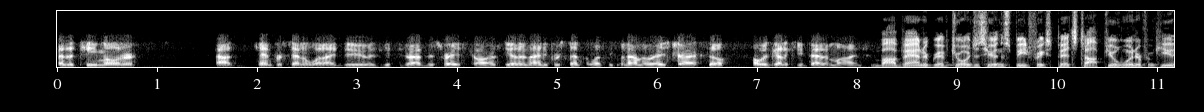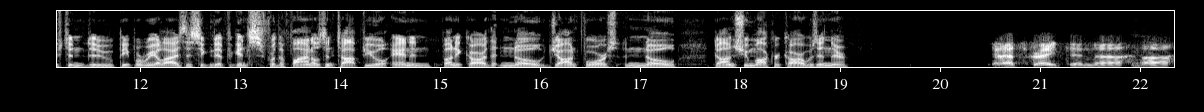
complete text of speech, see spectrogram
as a team owner, about 10% of what I do is get to drive this race car. It's the other 90% that lets me go down the racetrack. So always got to keep that in mind. Bob Vandergriff joins us here in the Speed Freaks pits, top fuel winner from Houston. Do people realize the significance for the finals in top fuel and in funny car that no John Force, no Don Schumacher car was in there? Yeah, that's great. And, uh, uh,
